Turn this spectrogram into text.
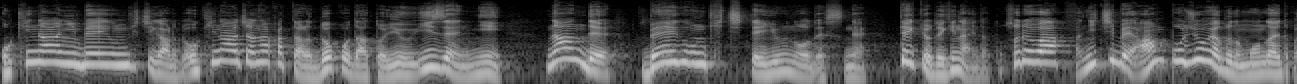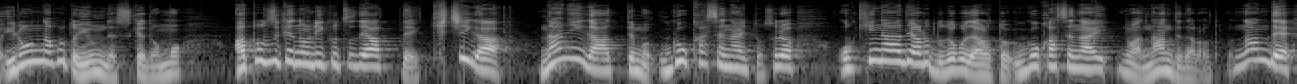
沖縄に米軍基地があると沖縄じゃなかったらどこだという以前になんで米軍基地っていうのをですね撤去できないんだとそれは日米安保条約の問題とかいろんなこと言うんですけども後付けの理屈であって基地が何があっても動かせないと。それは沖縄であるとどこであると動かせないのは何でだろうと。なんで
